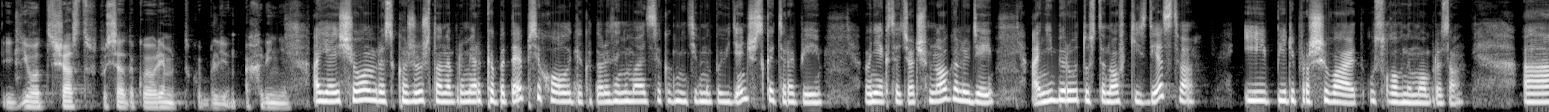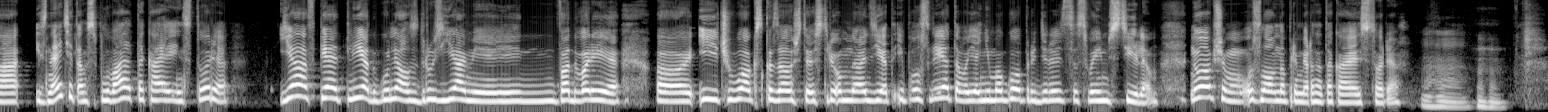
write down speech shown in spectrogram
И, и вот сейчас, спустя такое время, такой, блин, охренеть. А я еще вам расскажу, что, например, КПТ-психологи, которые занимаются когнитивно-поведенческой терапией, в ней, кстати, очень много людей, они берут установки из детства и перепрошивают условным образом. А, и знаете, там всплывает такая история. Я в пять лет гулял с друзьями во дворе, э, и чувак сказал, что я стрёмно одет, и после этого я не могу определиться своим стилем. Ну, в общем, условно, примерно такая история. Угу. Угу.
